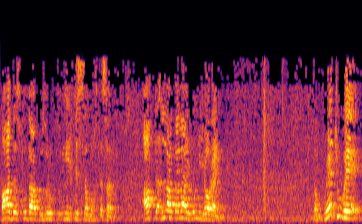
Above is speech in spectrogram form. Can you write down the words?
بعد از خدا بزرگ تو این قصه مختصر after Allah Ta'ala is only your rank from where to where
